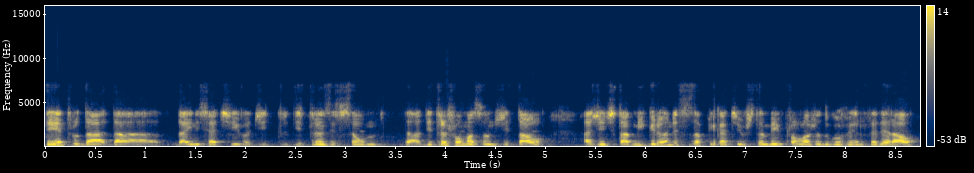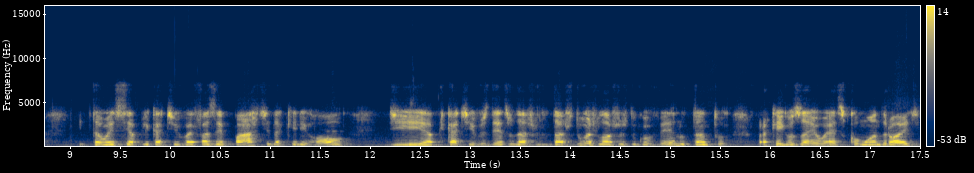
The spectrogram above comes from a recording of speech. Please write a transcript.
dentro da, da, da iniciativa de, de transição, da, de transformação digital, a gente está migrando esses aplicativos também para a loja do governo federal. Então, esse aplicativo vai fazer parte daquele hall de aplicativos dentro das, das duas lojas do governo, tanto para quem usa iOS como Android,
